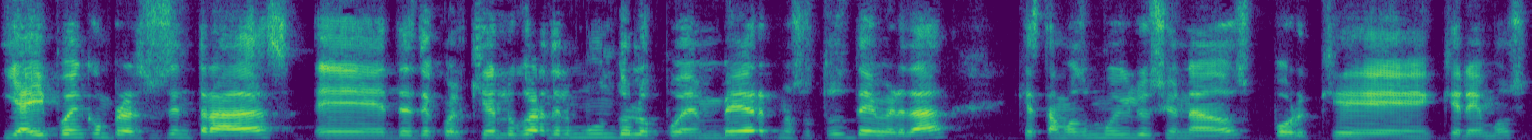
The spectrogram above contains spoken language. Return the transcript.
Y ahí pueden comprar sus entradas eh, desde cualquier lugar del mundo, lo pueden ver. Nosotros de verdad que estamos muy ilusionados porque queremos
